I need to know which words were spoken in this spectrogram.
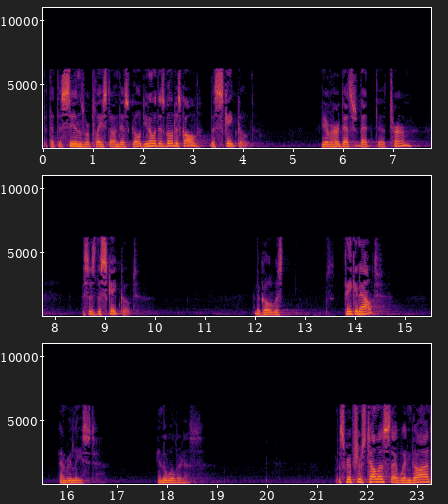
But that the sins were placed on this goat. Do you know what this goat is called? The scapegoat. Have you ever heard that, that uh, term? This is the scapegoat. The goat was taken out and released in the wilderness. The scriptures tell us that when God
